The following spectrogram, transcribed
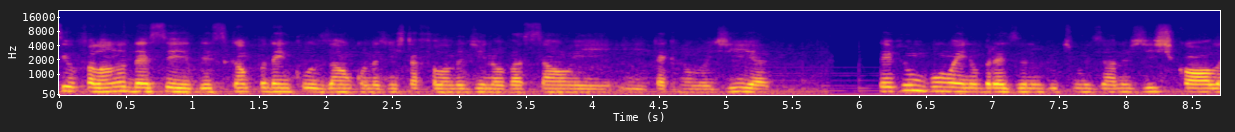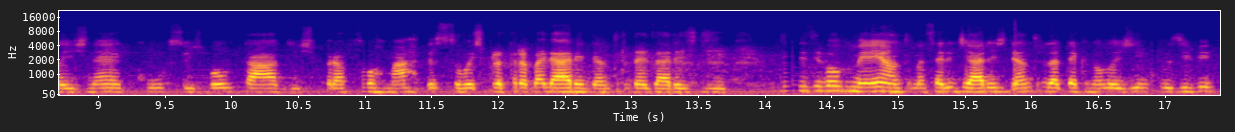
Sil, falando desse, desse campo da inclusão, quando a gente está falando de inovação e, e, tecnologia, teve um boom aí no Brasil nos últimos anos de escolas, né, cursos voltados para formar pessoas para trabalharem dentro das áreas de desenvolvimento, uma série de áreas dentro da tecnologia, inclusive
